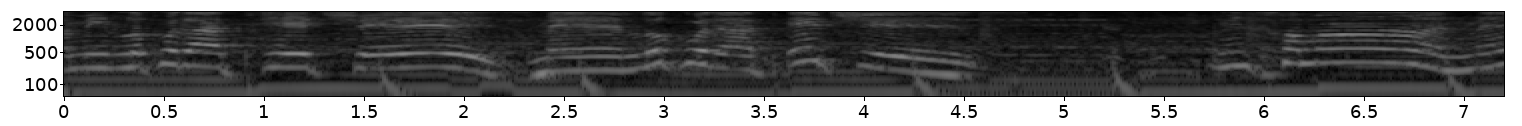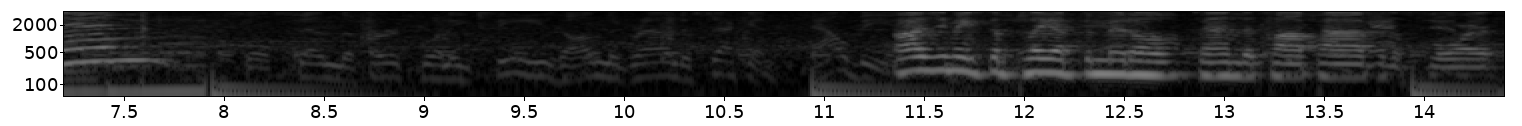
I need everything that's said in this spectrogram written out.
I mean, look where that pitch is, man. Look where that pitch is. I mean, come on, man. Ozzy makes the play up the middle to end the top half of the fourth.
